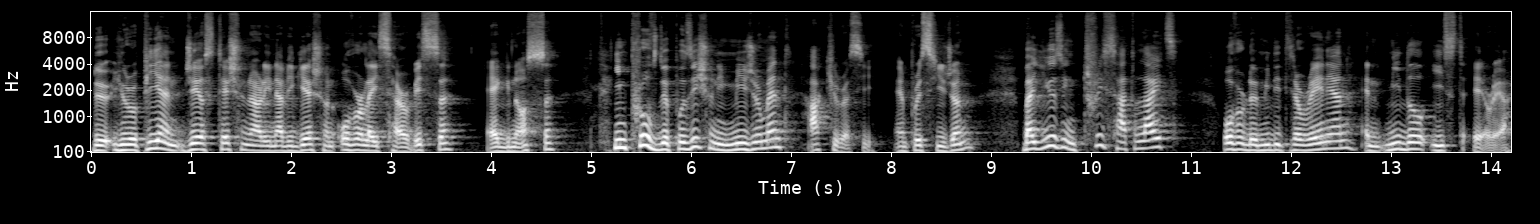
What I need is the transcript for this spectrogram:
the European Geostationary Navigation Overlay Service, EGNOS, improves the positioning measurement accuracy and precision by using three satellites over the Mediterranean and Middle East area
